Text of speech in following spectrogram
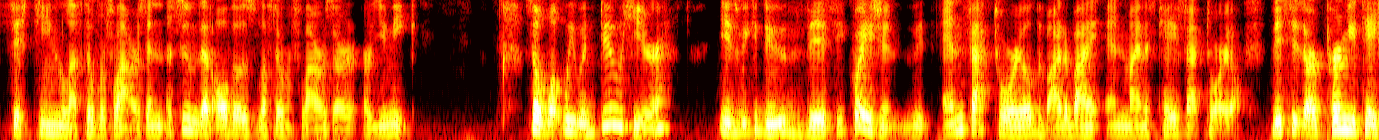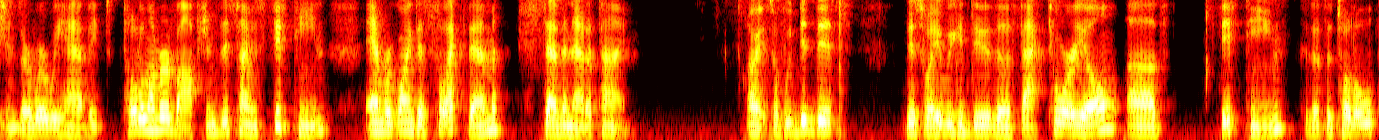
15 leftover flowers and assume that all those leftover flowers are, are unique. So what we would do here is we could do this equation with n factorial divided by n minus k factorial. This is our permutations, or where we have a total number of options. This time is 15, and we're going to select them 7 at a time. Alright, so if we did this this way, we could do the factorial of 15, because that's the total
